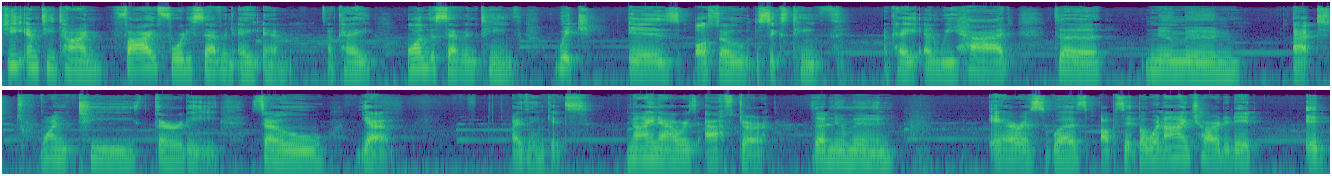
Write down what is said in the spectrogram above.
GMT time, 5:47 a.m. Okay, on the 17th, which is also the 16th. Okay, and we had the new moon at 2030. So, yeah, I think it's nine hours after the new moon. Eris was opposite, but when I charted it, it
